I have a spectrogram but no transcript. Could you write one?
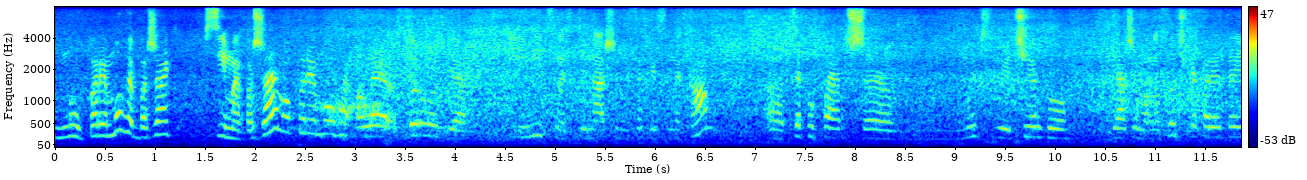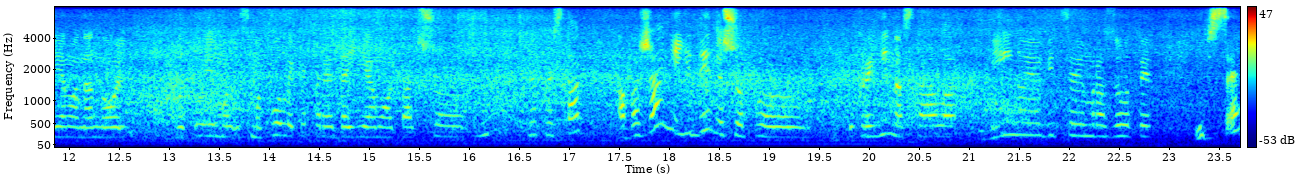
ну, перемоги бажать всі ми бажаємо перемоги, але здоров'я і міцності нашим захисникам. Е, Це по-перше, ми в свою чергу в'яжемо носочки, передаємо на ноль, готуємо смаколики, передаємо. Так що ну, якось так. А бажання єдине, щоб е, Україна стала вільною від цієї мразоти. І все.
